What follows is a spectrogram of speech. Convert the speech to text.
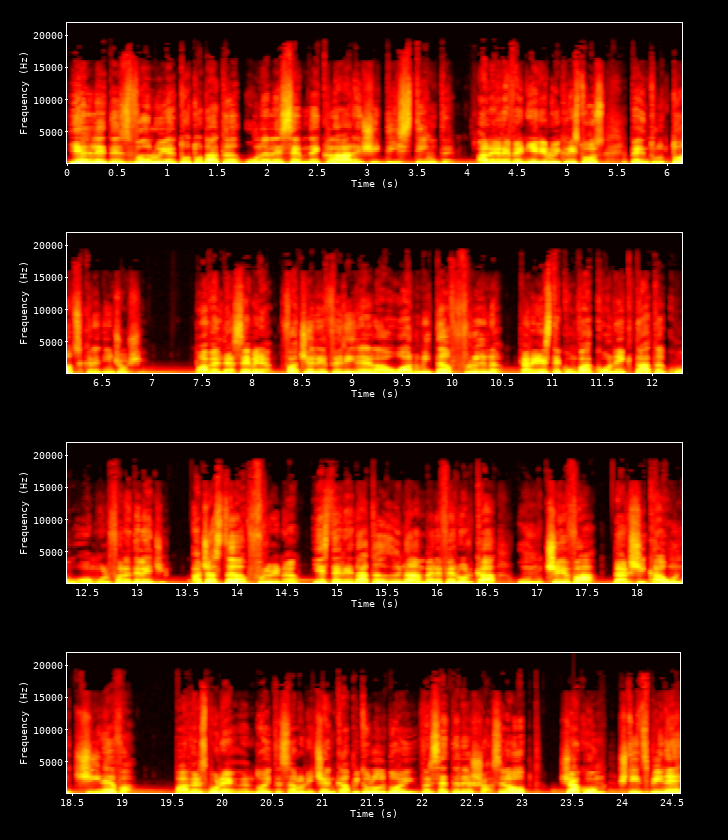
el le dezvăluie totodată unele semne clare și distincte ale revenirii lui Hristos pentru toți credincioșii. Pavel de asemenea face referire la o anumită frână care este cumva conectată cu omul fără de legii. Această frână este redată în ambele feluri ca un ceva, dar și ca un cineva. Pavel spune în 2 Tesaloniceni, capitolul 2, versetele 6 la 8. Și acum știți bine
